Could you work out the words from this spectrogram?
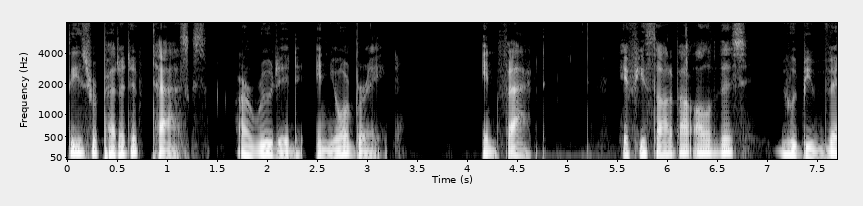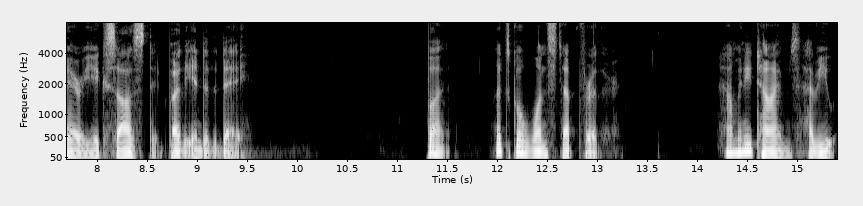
These repetitive tasks are rooted in your brain. In fact, if you thought about all of this, you would be very exhausted by the end of the day. But let's go one step further. How many times have you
